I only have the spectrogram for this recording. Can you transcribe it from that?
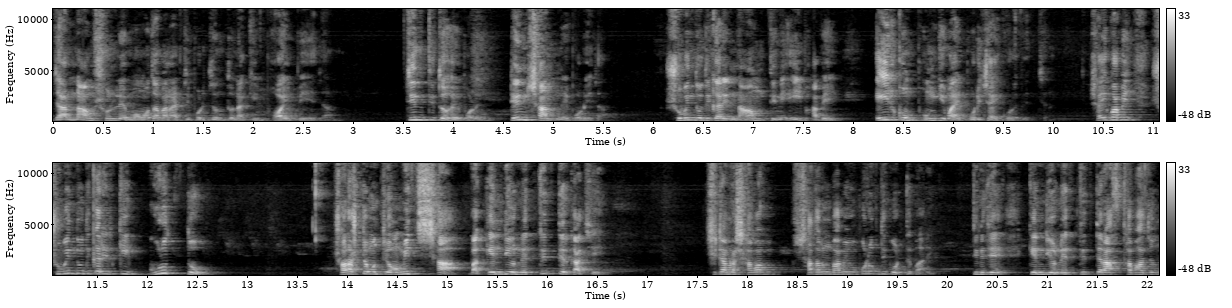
যার নাম শুনলে মমতা ব্যানার্জি পর্যন্ত নাকি ভয় পেয়ে যান। চিন্তিত হয়ে পড়েন, টেনশানে পড়ে যান। শুভেন্দু অধিকারীর নাম তিনি এইভাবে এইরকম ভঙ্গিমায় পরিচয় করে দিচ্ছেন। সেইভাবে শুভেন্দু অধিকারীর কি গুরুত্ব? স্বরাষ্ট্রমন্ত্রী অমিত শাহ বা কেন্দ্রীয় নেতৃত্বের কাছে সেটা আমরা স্বাভাবিক সাধারণভাবে উপলব্ধি করতে পারি। তিনি যে কেন্দ্রীয় নেতৃত্বের আস্থাভাজন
